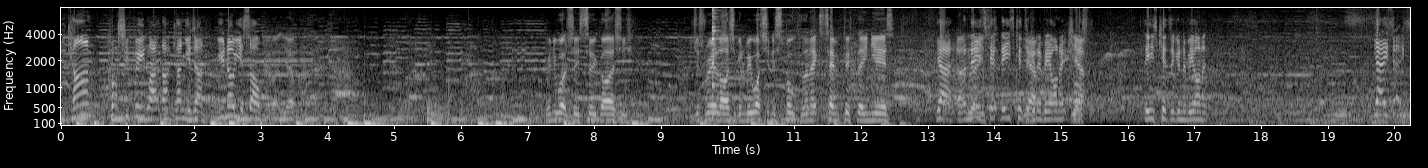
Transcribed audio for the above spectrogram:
You can't cross your feet like that, can you, Dan? You know yourself. Yeah, yep. When you watch these two guys, you, you just realise you're going to be watching this sport for the next 10, 15 years. Yeah, and these, ki these kids Yeah. are going to be on it, Yeah. These kids are going to be on it. Yeah, it's, it's,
